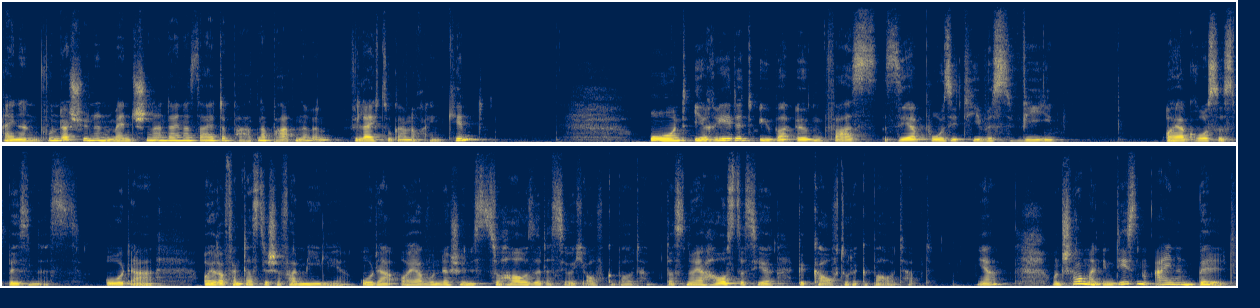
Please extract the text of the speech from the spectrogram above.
einen wunderschönen Menschen an deiner Seite, Partner, Partnerin, vielleicht sogar noch ein Kind. Und ihr redet über irgendwas sehr Positives wie euer großes Business oder eure fantastische Familie oder euer wunderschönes Zuhause, das ihr euch aufgebaut habt, das neue Haus, das ihr gekauft oder gebaut habt. Ja? Und schau mal, in diesem einen Bild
